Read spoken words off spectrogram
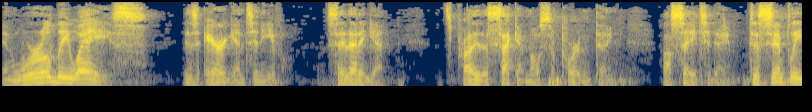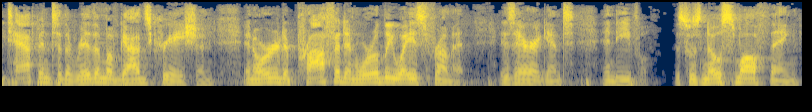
in worldly ways is arrogant and evil. I'll say that again. It's probably the second most important thing. I'll say today. To simply tap into the rhythm of God's creation in order to profit in worldly ways from it is arrogant and evil. This was no small thing,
